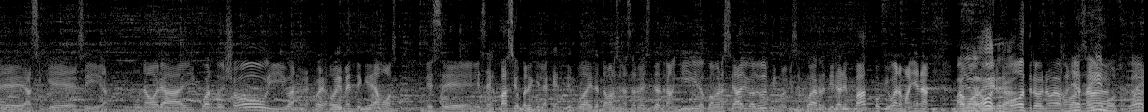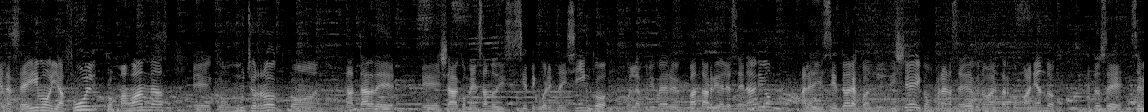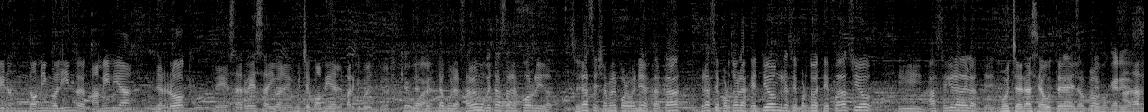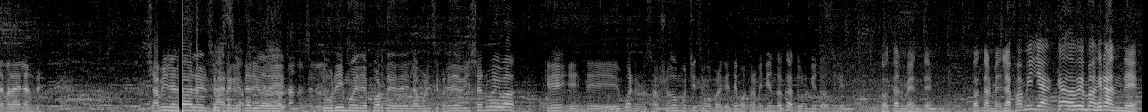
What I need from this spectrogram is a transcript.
eh, así que sí, una hora y cuarto de show. Y bueno, después obviamente quedamos ese, ese espacio para que la gente pueda ir a tomarse una cervecita tranquilo, comerse algo al último y que se pueda retirar en paz. Porque bueno, mañana, vamos a vivir otra. otro nueva Mañana jornada. seguimos, claro. Mañana seguimos y a full, con más bandas, eh, con mucho rock, con una tarde eh, ya comenzando 17.45 con la primera banda arriba del escenario, a las 17 horas con el DJ, con Fran Acevedo que nos va a estar acompañando. Entonces se viene un domingo lindo de familia, de rock, de cerveza y bueno, y mucha comida en el Parque Político. Qué bueno. Espectacular. Sabemos que estás a las corridas. Sí. Gracias, Yamel, por venir hasta acá. Gracias por toda la gestión, gracias por todo este espacio y a seguir adelante. Muchas gracias a ustedes, Gracias, loco. A darle para adelante. Yamil Elal, el subsecretario de. Turismo y Deportes de la Municipalidad de Villanueva, que este, bueno, nos ayudó muchísimo para que estemos transmitiendo acá, Turquito. Así que Totalmente, totalmente. La familia cada vez más grande.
